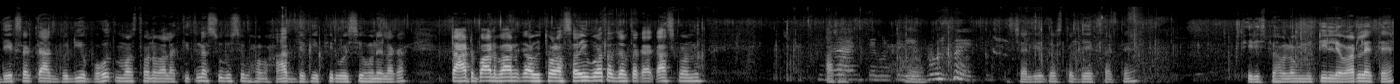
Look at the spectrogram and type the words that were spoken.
देख सकते हैं आज वीडियो बहुत मस्त होने वाला कितना सुबह सुबह हम हाथ देखिए फिर वैसे होने लगा। टाट बाँध बाँध के अभी थोड़ा सही हुआ था जब तक आकाश की मम्मी गई थी चलिए दोस्तों देख सकते हैं। फिर इस पर हम लोग मिट्टी लेवर लेते हैं।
